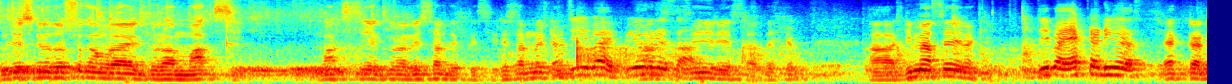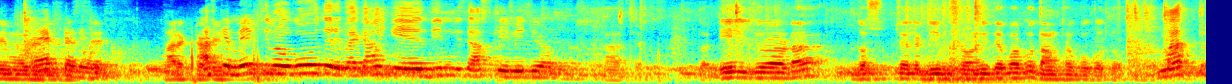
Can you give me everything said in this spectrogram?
ভিডিও স্ক্রিনে দর্শক আমরা এক জোড়া মাক্সি মাক্সি এক জোড়া রেসার দেখতেছি। রেসার না এটা? জি ভাই পিওর রেসা মাক্সি রেসার দেখেন। আর ডিম আছে নাকি? জি ভাই একটা ডিম আছে। একটা ডিম অলরেডি আছে। আর একটা আজকে ম্যাক্সিমাম কবুতর ভাই কালকে দিন দিছে আজকে ভিডিও আচ্ছা। তো এই জোড়াটা দর্শক চাইলে ডিম সহ নিতে পারব দাম থাকব কত? মাত্র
